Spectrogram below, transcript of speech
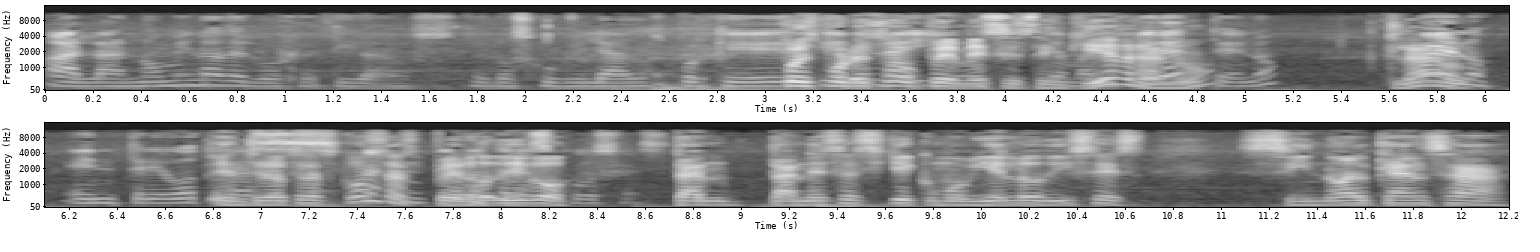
a la nómina de los retirados, de los jubilados, porque pues por eso Pemex está en quiebra, ¿no? Claro. Bueno, entre otras, entre otras cosas, pero digo, tan tan es así que como bien lo dices, si no alcanza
